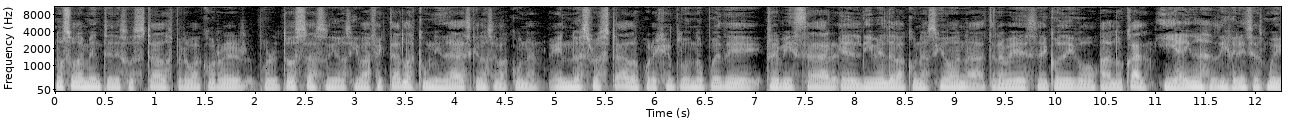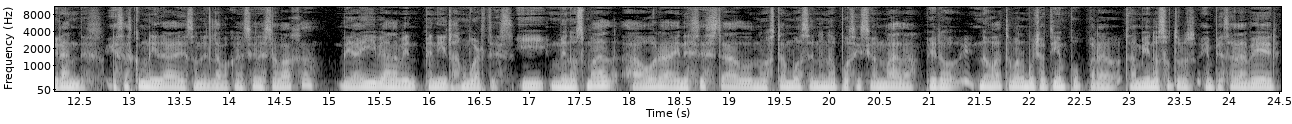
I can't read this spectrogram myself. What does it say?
no solamente en esos estados, pero va a correr por todos Estados Unidos y va a afectar las comunidades que no se vacunan. En nuestro estado, por ejemplo, uno puede revisar el nivel de vacunación a través del código local y hay unas diferencias muy grandes. Esas comunidades donde la vacunación está baja de ahí van a venir las muertes. Y menos mal, ahora en ese estado no estamos en una posición mala, pero no va a tomar mucho tiempo para también nosotros empezar a ver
